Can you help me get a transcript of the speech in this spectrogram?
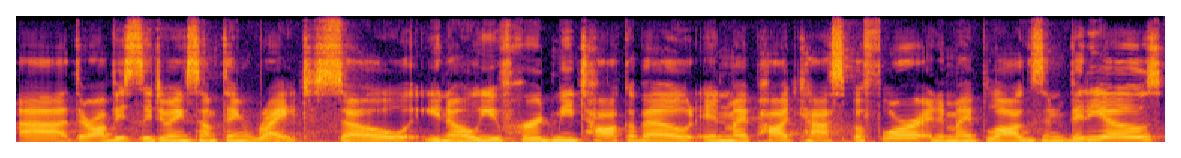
uh, they're obviously doing something right. So, you know, you've heard me talk about in my podcast before and in my blogs and videos.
